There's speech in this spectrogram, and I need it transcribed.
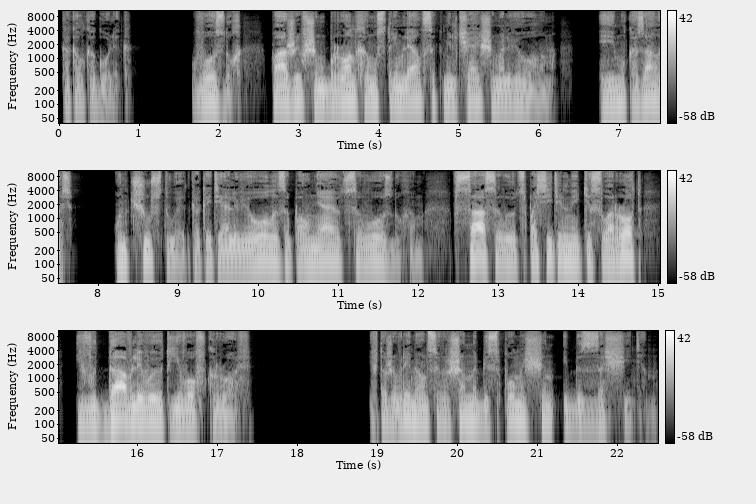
как алкоголик. Воздух по ожившим бронхам устремлялся к мельчайшим альвеолам, и ему казалось, он чувствует, как эти альвеолы заполняются воздухом, всасывают спасительный кислород и выдавливают его в кровь. И в то же время он совершенно беспомощен и беззащитен.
